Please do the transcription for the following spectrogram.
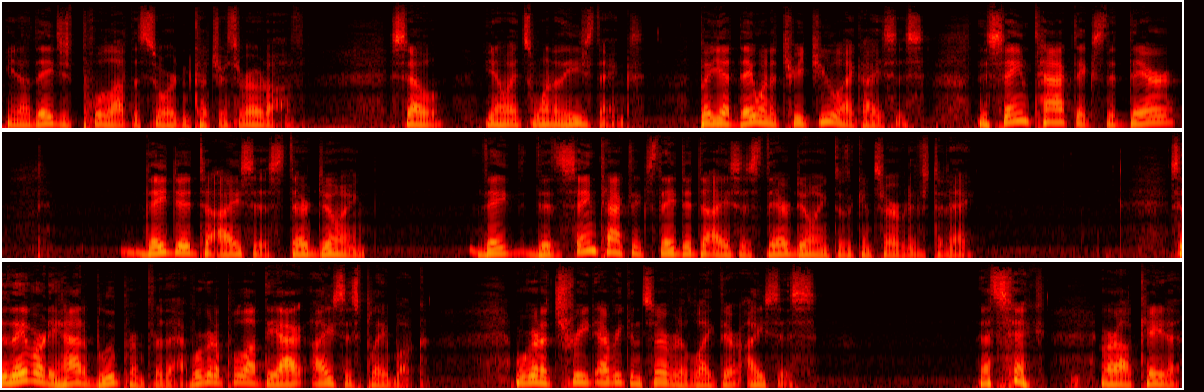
You know, they just pull out the sword and cut your throat off. So, you know, it's one of these things. But yet they want to treat you like ISIS. The same tactics that they're they did to ISIS, they're doing. They the same tactics they did to ISIS, they're doing to the conservatives today. So they've already had a blueprint for that. We're going to pull out the ISIS playbook. We're going to treat every conservative like they're ISIS. That's it, or Al Qaeda.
